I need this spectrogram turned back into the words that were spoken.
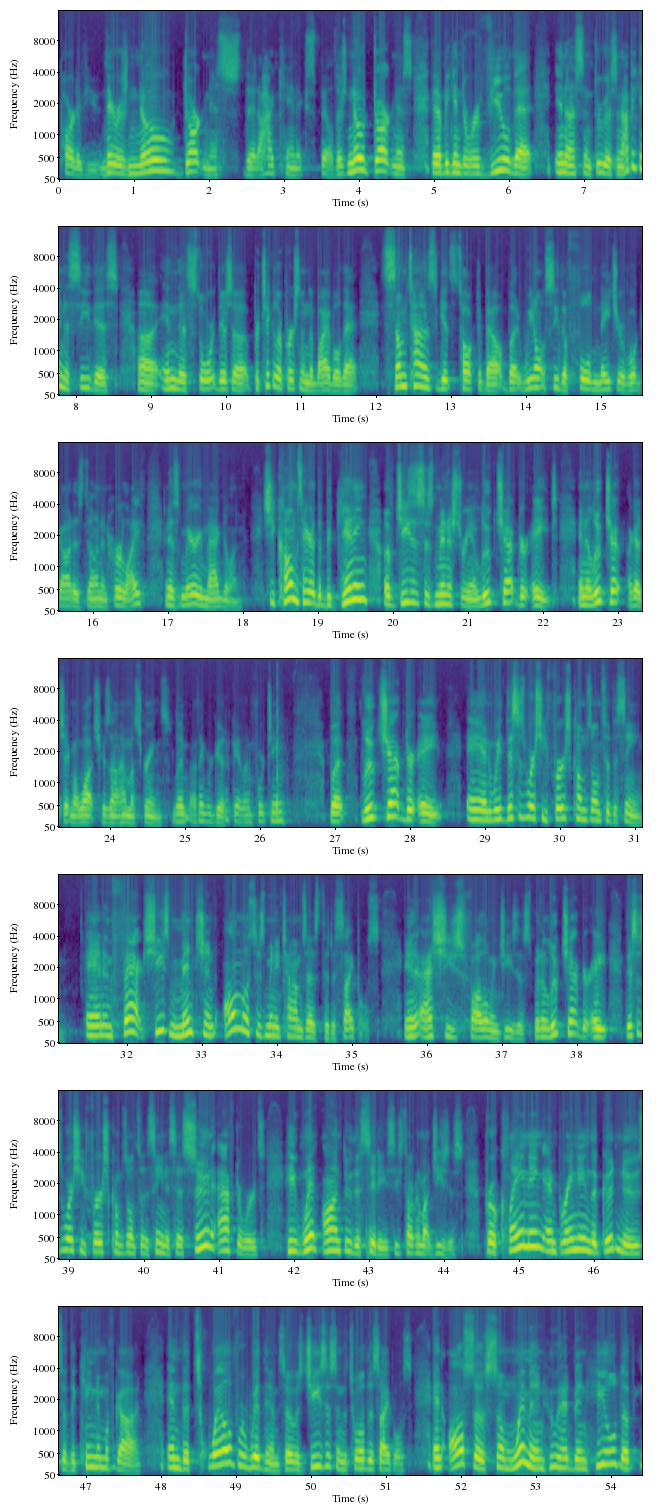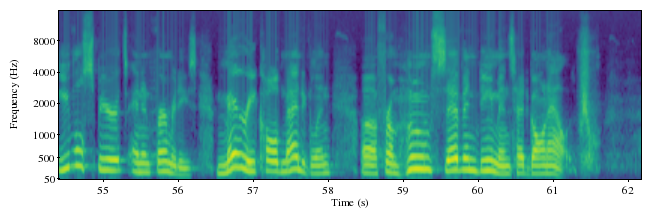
part of you. There is no darkness that I can expel. There's no darkness that I begin to reveal that in us and through us. And I begin to see this uh, in the story. There's a particular person in the Bible that sometimes gets talked about, but we don't see the full nature of what God has done in her life, and it's Mary Magdalene. She comes here at the beginning of Jesus' ministry in Luke chapter 8. And in Luke chapter, I got to check my watch because I don't have my screens. I think we're good. Okay, 11, 14. But Luke chapter 8, and we, this is where she first comes onto the scene. And in fact, she's mentioned almost as many times as the disciples as she's following Jesus. But in Luke chapter 8, this is where she first comes onto the scene. It says, Soon afterwards, he went on through the cities. He's talking about Jesus, proclaiming and bringing the good news of the kingdom of God. And the 12 were with him. So it was Jesus and the 12 disciples. And also some women who had been healed of evil spirits and infirmities. Mary, called Magdalene, uh, from whom seven demons had gone out. Whew.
